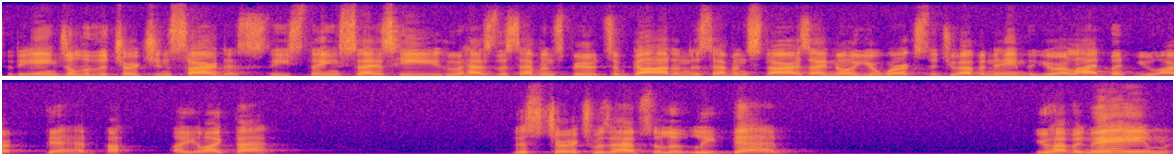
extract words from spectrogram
to the angel of the church in Sardis. These things says he who has the seven spirits of God and the seven stars. I know your works, that you have a name, that you're alive, but you are dead. How, how you like that? This church was absolutely dead. You have a name,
